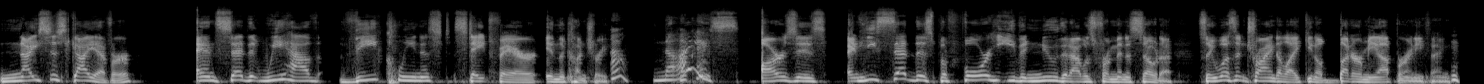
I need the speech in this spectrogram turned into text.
nicest guy ever, and said that we have the cleanest state fair in the country. Oh, nice. Ours is, and he said this before he even knew that I was from Minnesota. So he wasn't trying to like, you know, butter me up or anything.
